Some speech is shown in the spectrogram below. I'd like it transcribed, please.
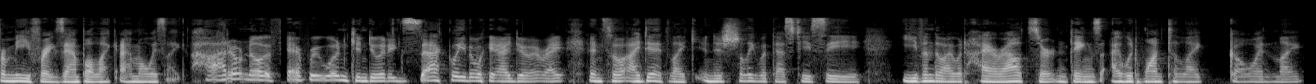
for me, for example, like I'm always like, oh, I don't know if everyone can do it exactly the way I do it, right? And so I did like initially with STC, even though I would hire out certain things, I would want to like go and like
